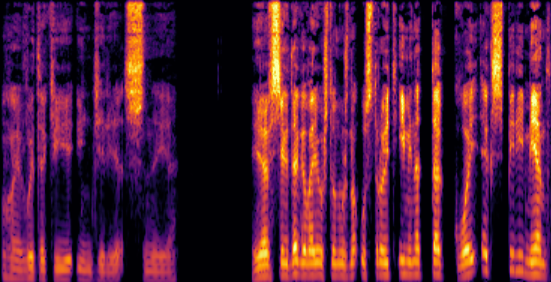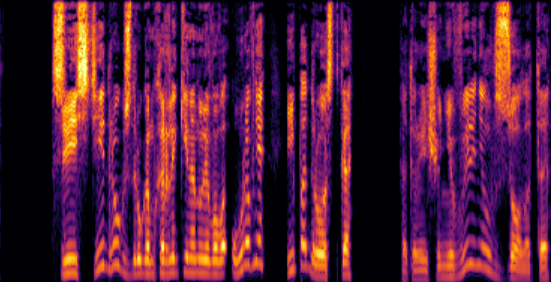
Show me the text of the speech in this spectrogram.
«Ой, вы такие интересные!» Я всегда говорил, что нужно устроить именно такой эксперимент. Свести друг с другом Харликина нулевого уровня и подростка, который еще не выленил в золото,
